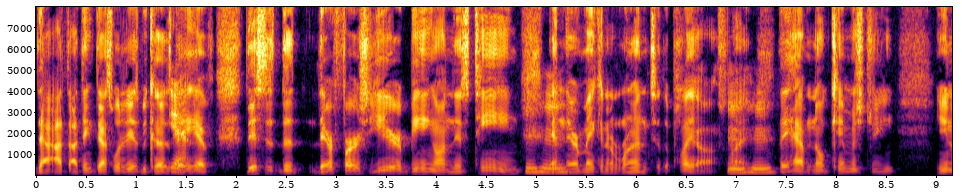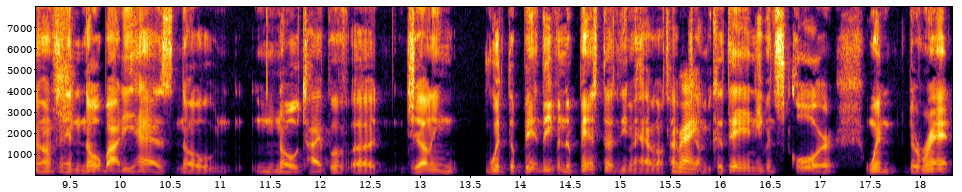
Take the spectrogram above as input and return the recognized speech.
that. I, I think that's what it is because Yeah. they have. This is the their first year being on this team, Mhm. and they're making a run to the playoffs. Like Mhm. they have no chemistry. You know what I'm saying? Nobody has no no type of uh gelling with the bench. Even the bench doesn't even have no type Right. of gelling because they didn't even score when Durant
